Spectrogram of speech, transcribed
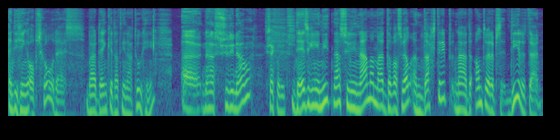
En die gingen op schoolreis. Waar denk je dat die naartoe gingen? Eh, naar Suriname? Zeg maar. Deze gingen niet naar Suriname, maar er was wel een dagtrip naar de Antwerpse dierentuin.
